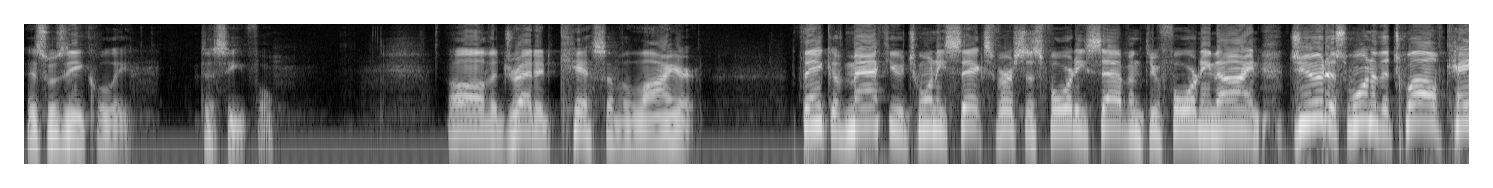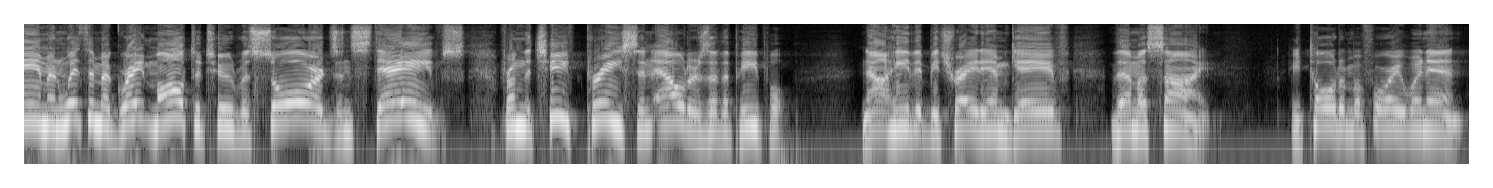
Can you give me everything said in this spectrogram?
This was equally deceitful. Oh, the dreaded kiss of a liar Think of Matthew 26, verses 47 through 49. Judas, one of the twelve, came, and with him a great multitude with swords and staves from the chief priests and elders of the people. Now he that betrayed him gave them a sign. He told them before he went in,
